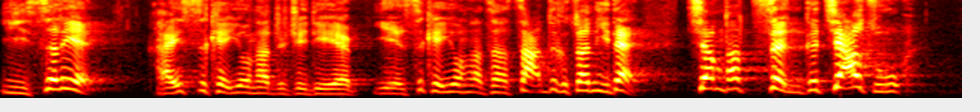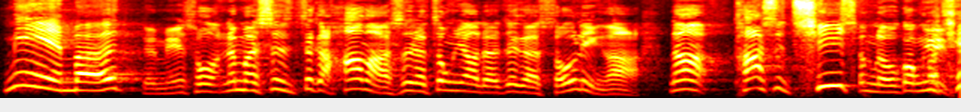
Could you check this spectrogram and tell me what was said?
以色列还是可以用他的 JDM，也是可以用他这炸这个钻地弹，将他整个家族。灭门，对，没错。那么是这个哈马斯的重要的这个首领啊，那他是七层楼公寓，七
